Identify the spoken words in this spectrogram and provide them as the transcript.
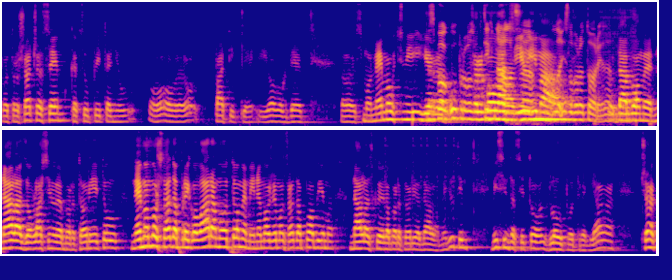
potrošača, sem kad su u pitanju ove patike i ovo gde smo nemoćni jer zbog upravo zbog tih nalaza ima, iz laboratorije da. da bome nalaz ovlašćene laboratorije tu nemamo šta da pregovaramo o tome mi ne možemo sad da pobijemo nalaz koji je laboratorija dala međutim mislim da se to zloupotrebljava čak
